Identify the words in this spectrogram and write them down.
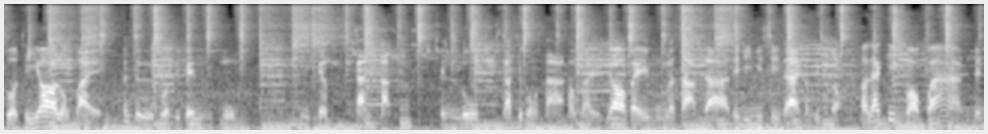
ส่วนที่ย่อลงไป ก็คือส่วนที่เป็นมุมมีการตัดเป็นรูป 90 องศาเข้าไป ย่อไปมุมละ 3 ด้านเจดีย์มี 4 ด้านก็12ตอนแรกที่บอกว่าเป็น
